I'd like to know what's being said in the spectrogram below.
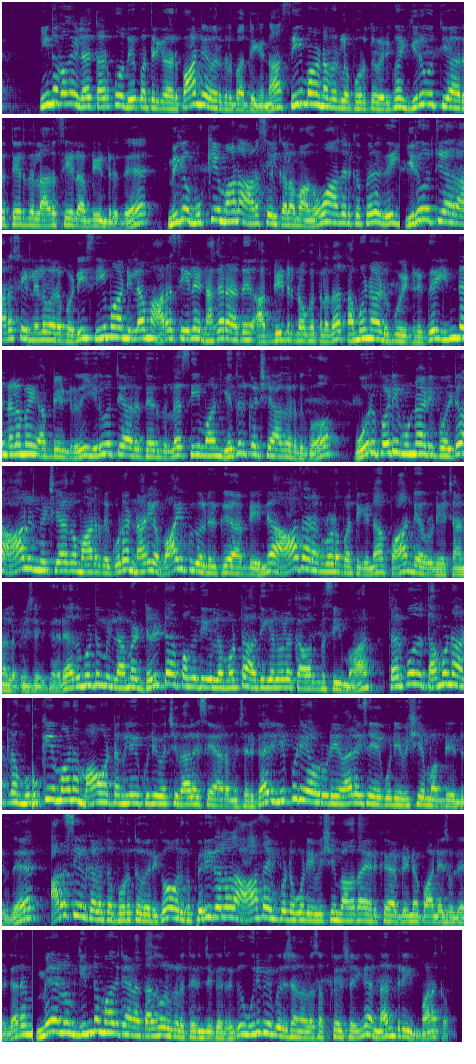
இந்த வகையில் தற்போது பத்திரிகையாளர் பாண்டிய அவர்கள் பார்த்தீங்கன்னா சீமான் அவர்களை பொறுத்த வரைக்கும் இருபத்தி ஆறு தேர்தல் அரசியல் அப்படின்றது மிக முக்கியமான அரசியல் களமாகவும் அதற்கு பிறகு இருபத்தி ஆறு அரசியல் நிலவரப்படி சீமான் இல்லாமல் அரசியலே நகராது அப்படின்ற நோக்கத்தில் தான் தமிழ்நாடு போயிட்டு இருக்கு இந்த நிலைமை அப்படின்றது இருபத்தி ஆறு தேர்தலில் சீமான் எதிர்க்கட்சி ஆகிறதுக்கோ ஒரு படி முன்னாடி போயிட்டு ஆளுங்கட்சியாக மாறுறது கூட நிறைய வாய்ப்புகள் இருக்கு அப்படின்னு ஆதாரங்களோட பார்த்தீங்கன்னா பாண்டே அவருடைய சேனலில் பேசியிருக்காரு. அது மட்டும் இல்லாமல் டெல்டா பகுதிகளில் மட்டும் அதிக அளவில் கவர்ந்த சீமான் தற்போது தமிழ்நாட்டில் முக்கியமான மாவட்டங்களையும் குறி வச்சு வேலை செய்ய இருக்கார் இப்படி அவருடைய வேலை செய்யக்கூடிய விஷயம் அப்படின்றது அரசியல் களத்தை பொறுத்த வரைக்கும் அவருக்கு பெரிதளவில் ஆதாயம் கூட்டக்கூடிய விஷயமாக தான் இருக்கு அப்படின்னு பாண்டே சொல்லியிருக்காரு. மேலும் இந்த மாதிரியான தகவல்களை தெரிஞ்சுக்கிறதுக்கு உரிமை பெரு சேனலை சப்ஸ்கிரைப் செய்யுங்க. நன்றி வணக்கம்.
